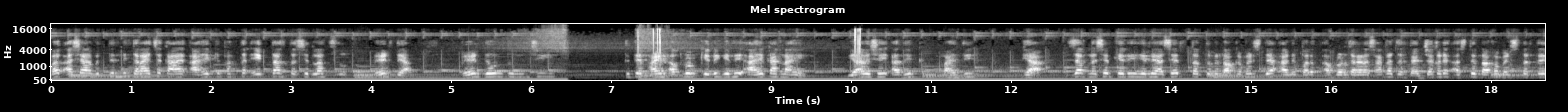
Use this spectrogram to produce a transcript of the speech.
मग अशा व्यक्तींनी करायचं काय आहे की फक्त एकदाच तहसीलला भेट द्या. भेट देऊन तुमची तिथे फाईल अपलोड केली गेली आहे का नाही याविषयी अधिक माहिती घ्या. जर नसेल केली गेली असेल तर तुम्ही डॉक्युमेंट्स द्या आणि परत अपलोड करायला सांगा. जर त्यांच्याकडे असतील डॉक्युमेंट्स तर ते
